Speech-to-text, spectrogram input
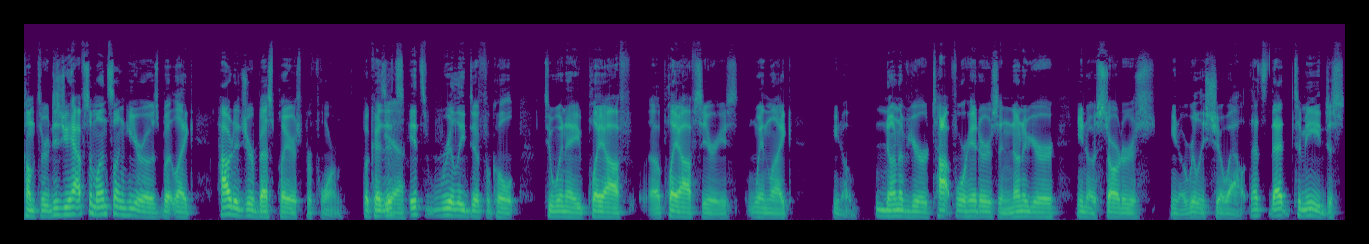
come through? Did you have some unsung heroes? But like, how did your best players perform? Because it's Yeah. it's really difficult to win a playoff a playoff series when like you know none of your top four hitters and none of your you know starters you know really show out. That's that to me just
